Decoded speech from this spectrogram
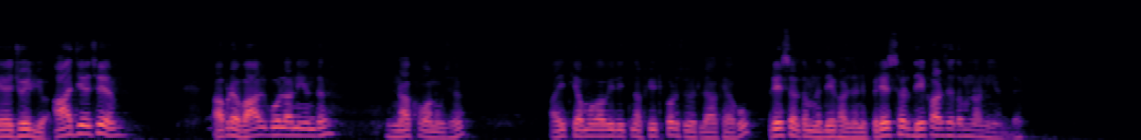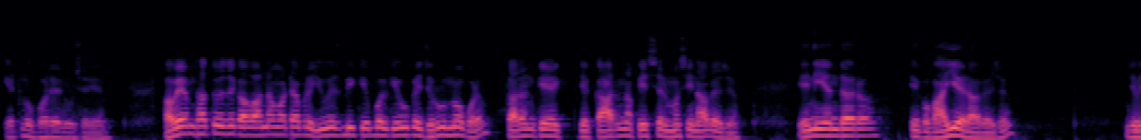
કે જોઈ લ્યો, આ જે છે, આપણે વાલ ગોલાની અંદર નાખવાનું છે. અહીંથી અમુક આવી રીતના ફિટ કરશું એટલે આખે આખું પ્રેશર તમને દેખાડશે અને પ્રેશર દેખાડશે તમને આની અંદર. કેટલું ભરેલું છે એમ હવે એમ થતું છે કે આના માટે આપણે યુએસબી કેબલ કે એવું કંઈ જરૂર ન પડે, કારણ કે જે કારના સ્પેશિયલ મશીન આવે છે, એની અંદર એક વાયર આવે છે, જે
